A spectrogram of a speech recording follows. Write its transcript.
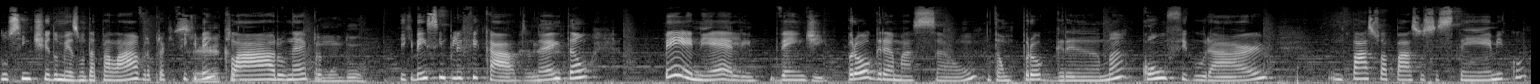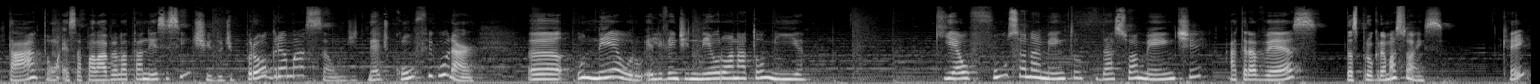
no sentido mesmo da palavra para que fique bem Certo. claro, né? Todo mundo fique bem simplificado, né? Então, PNL vem de programação, então programa, configurar, um passo a passo sistêmico, tá? Então essa palavra ela tá nesse sentido de programação, de, né, de configurar. Ah, o neuro ele vem de neuroanatomia, que é o funcionamento da sua mente através das programações, ok?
